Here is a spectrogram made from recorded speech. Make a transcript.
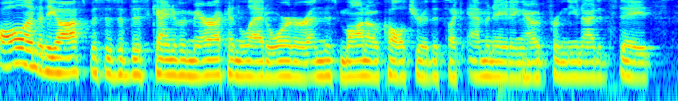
all under the auspices of this kind of American-led order and this monoculture that's like emanating out from the United States.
